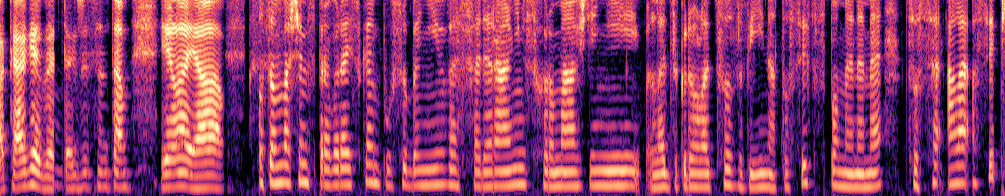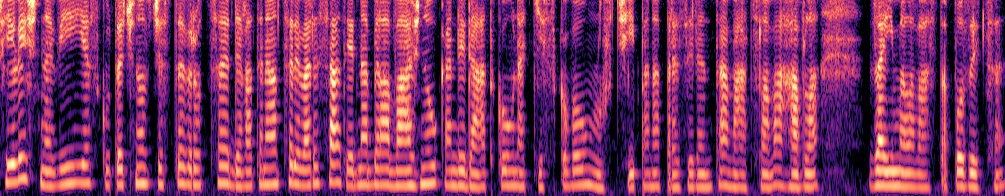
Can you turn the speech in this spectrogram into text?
a KGB, takže jsem tam jela já. O tom vašem spravodajském působení ve federálním schromáždění Lec kdo leco zví, na to si vzpomeneme. Co se ale asi příliš neví, je skutečnost, že jste v roce 1991 byla vážnou kandidátkou na tiskovou mluvčí pana prezidenta Václava Havla. Zajímala vás ta pozice?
